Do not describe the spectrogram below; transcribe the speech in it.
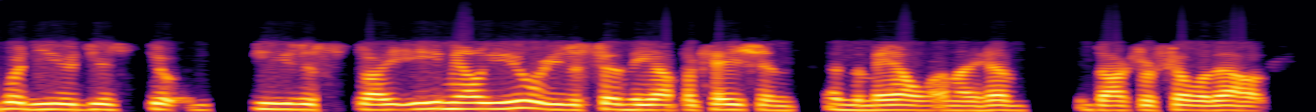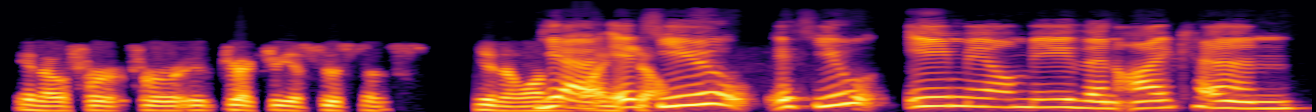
what do you just do? Do you just do I email you or you just send the application in the mail and I have the doctor fill it out? You know, for for directory assistance. You know, on yeah, if shelf. you if you email me, then I can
